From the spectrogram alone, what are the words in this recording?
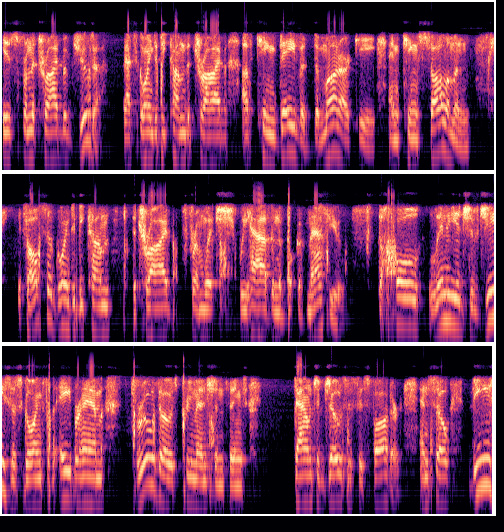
is from the tribe of Judah. That's going to become the tribe of King David, the monarchy, and King Solomon. It's also going to become the tribe from which we have in the book of Matthew the whole lineage of Jesus going from Abraham through those pre-mentioned things down to Joseph, his father. And so these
